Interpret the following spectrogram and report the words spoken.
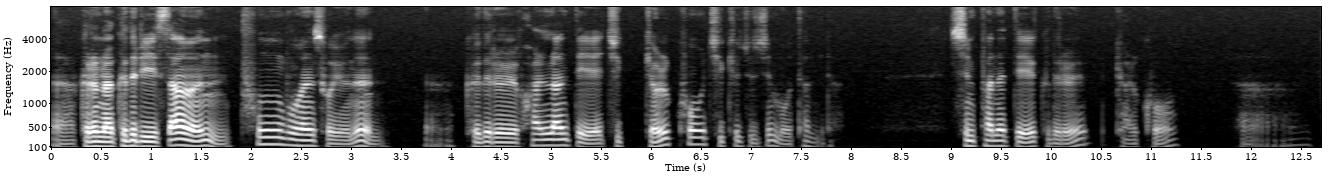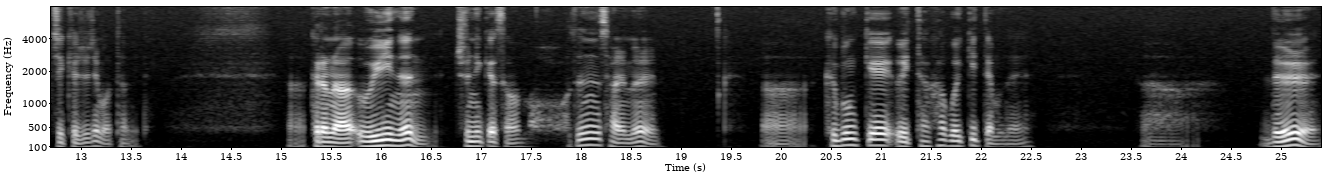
아, 그러나 그들이 쌓은 풍부한 소유는 아, 그들을 환란 때에 지, 결코 지켜주지 못합니다. 심판의 때에 그들을 결코 아, 지켜주지 못합니다. 그러나 의인은 주님께서 모든 삶을 그분께 의탁하고 있기 때문에 늘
